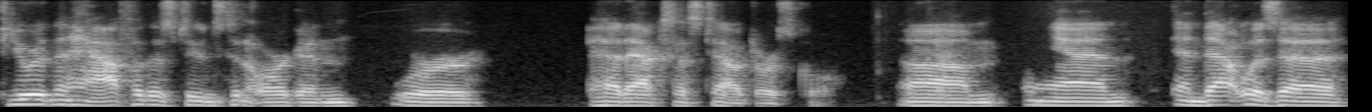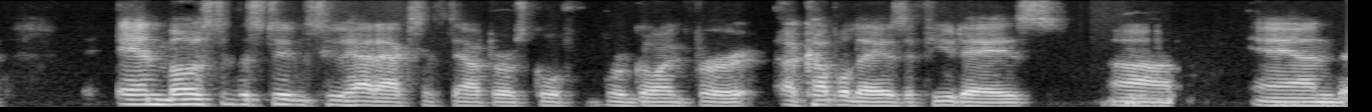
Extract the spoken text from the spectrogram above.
fewer than half of the students in Oregon were had access to outdoor school, um, and and that was a and most of the students who had access to outdoor school were going for a couple days, a few days, um, and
